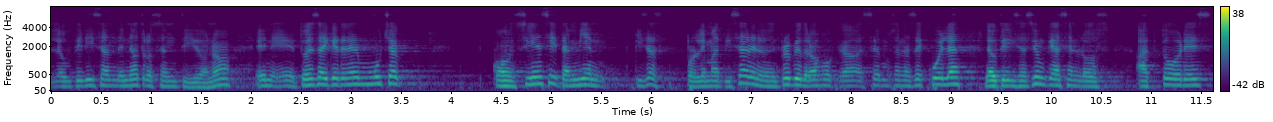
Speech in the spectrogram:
lo utilizan en otro sentido. ¿no? Eh, entonces hay que tener mucha conciencia y también quizás problematizar en el propio trabajo que hacemos en las escuelas la utilización que hacen los actores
